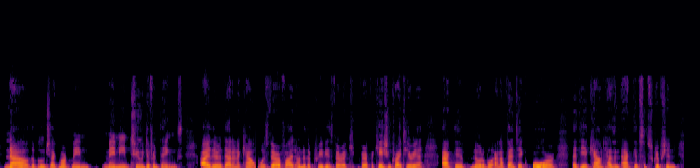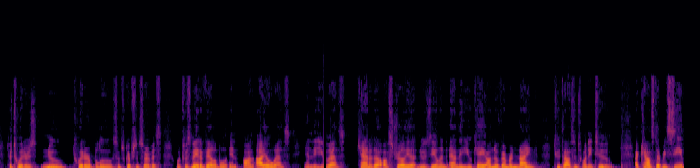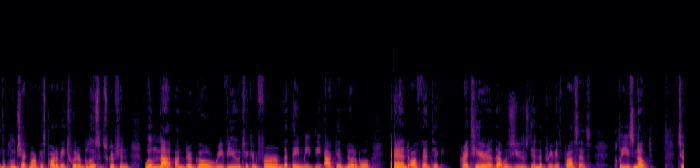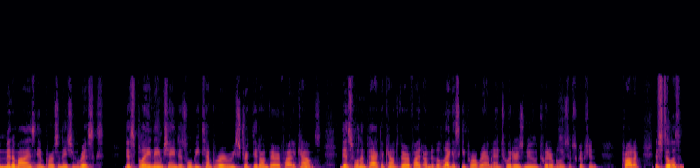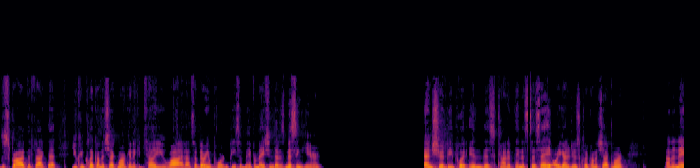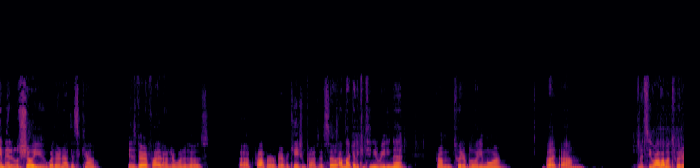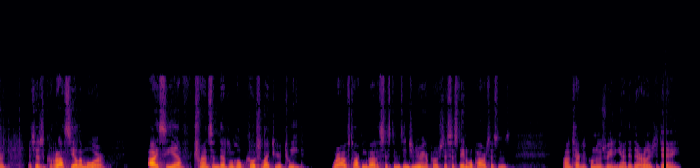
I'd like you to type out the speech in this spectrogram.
Now, the blue check mark may, may mean two different things. Either that an account was verified under the previous veri- verification criteria active, notable, and authentic, or that the account has an active subscription to Twitter's new Twitter Blue subscription service, which was made available in, on iOS in the US, Canada, Australia, New Zealand, and the UK on November 9th, 2022. Accounts that receive the blue check mark as part of a Twitter Blue subscription will not undergo review to confirm that they meet the active, notable, and authentic criteria that was used in the previous process. Please note, to minimize impersonation risks, display name changes will be temporarily restricted on verified accounts. This will impact accounts verified under the legacy program and Twitter's new Twitter Blue subscription product. This still doesn't describe the fact that you can click on the check mark and it can tell you why. That's a very important piece of information that is missing here and should be put in this kind of thing that says, hey, all you got to do is click on the check mark on the name and it'll show you whether or not this account is verified under one of those uh, proper verification process. So I'm not going to continue reading that from Twitter Blue anymore. But um, let's see, while I'm on Twitter, it says, Graciela Moore, ICF Transcendental Hope Coach, liked your tweet where I was talking about a systems engineering approach to sustainable power systems on Technical News Reading. Yeah, I did that earlier today.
